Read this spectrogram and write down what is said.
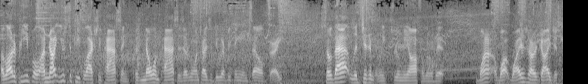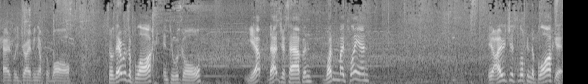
A lot of people, I'm not used to people actually passing because no one passes. Everyone tries to do everything themselves, right? So that legitimately threw me off a little bit. Why, why, why is our guy just casually driving up the wall? So there was a block into a goal. Yep, that just happened. Wasn't my plan. Yeah, I was just looking to block it.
